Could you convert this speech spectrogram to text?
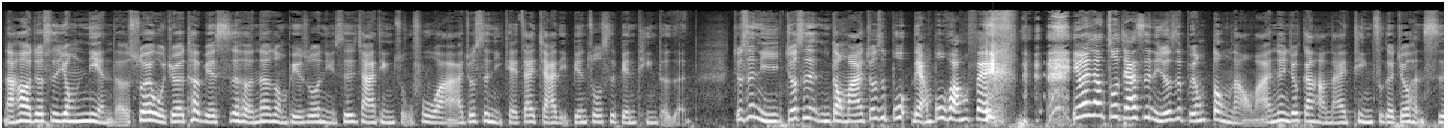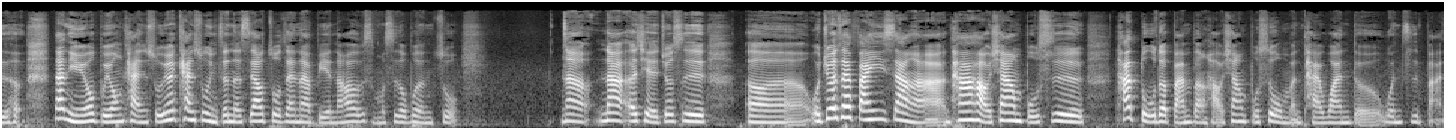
然后就是用念的，所以我觉得特别适合那种，比如说你是家庭主妇啊，就是你可以在家里边做事边听的人，就是你就是你懂吗？就是不两不荒废，因为像做家事你就是不用动脑嘛，那你就刚好拿来听这个就很适合。那你又不用看书，因为看书你真的是要坐在那边，然后什么事都不能做。那那而且就是。呃，我觉得在翻译上啊，他好像不是他读的版本，好像不是我们台湾的文字版，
